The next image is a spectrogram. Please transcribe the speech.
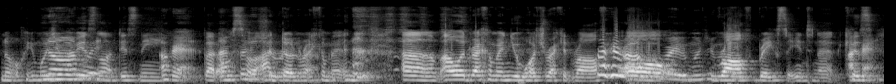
Emoji No, Movie is not Disney. Okay. But I'm also, pretty I don't recommend. um, I would recommend you watch Wreck It Ralph Wreck-It Ralph or Ralph Breaks the Internet because Okay.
